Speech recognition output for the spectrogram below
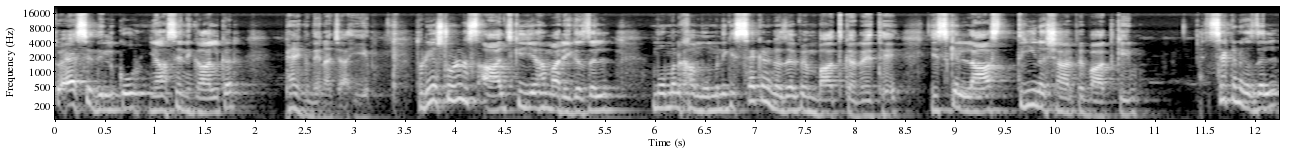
तो ऐसे दिल को यहाँ से निकाल कर फेंक देना चाहिए। तो ये स्टूडेंट्स आज की ये हमारी गज़ल, मोमन खां मोमन की सेकंड गज़ल पे हम बात कर रहे थे, जिसके लास्ट तीन अशार पे बात की। सेकंड गज़ल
